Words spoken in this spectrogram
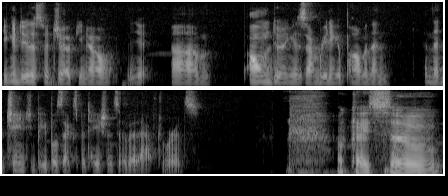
You can do this with joke, you know. Um, all I'm doing is I'm reading a poem and then and then changing people's expectations of it afterwards. Okay, so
